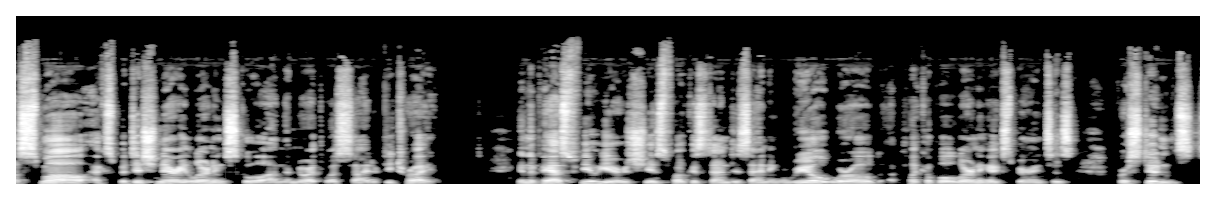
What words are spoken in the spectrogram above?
a small expeditionary learning school on the northwest side of Detroit. In the past few years, she has focused on designing real world applicable learning experiences for students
